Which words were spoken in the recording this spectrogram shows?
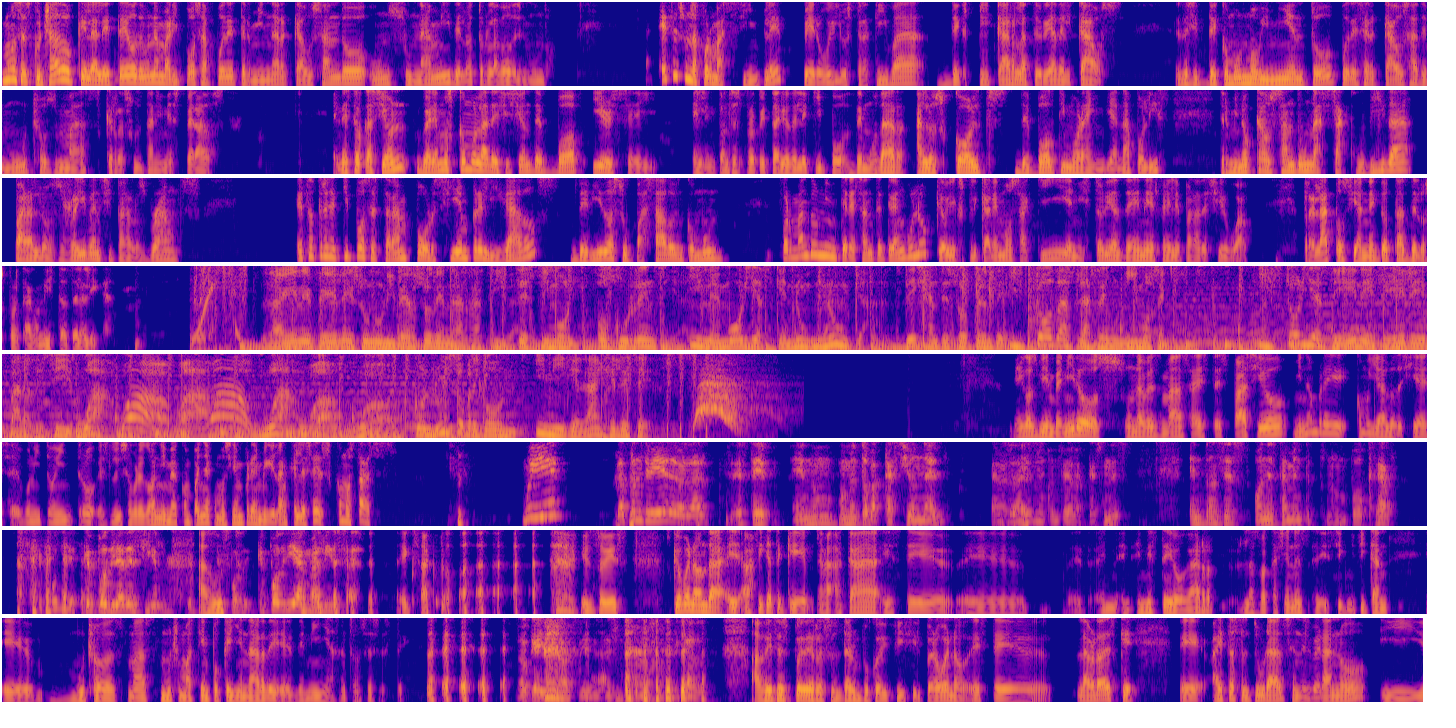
Hemos escuchado que el aleteo de una mariposa puede terminar causando un tsunami del otro lado del mundo. Esa es una forma simple, pero ilustrativa de explicar la teoría del caos, es decir, de cómo un movimiento puede ser causa de muchos más que resultan inesperados. En esta ocasión veremos cómo la decisión de Bob Irsey, el entonces propietario del equipo, de mudar a los Colts de Baltimore a Indianápolis, terminó causando una sacudida para los Ravens y para los Browns. Estos tres equipos estarán por siempre ligados debido a su pasado en común formando un interesante triángulo que hoy explicaremos aquí en historias de NFL para decir wow, relatos y anécdotas de los protagonistas de la liga. La NFL es un universo de narrativa, testimonio, ocurrencia y memorias que nunca, nunca dejan de sorprender. Y todas las reunimos aquí. Historias de NFL para decir wow, wow, wow, wow, wow, wow, wow. Con Luis Obregón y Miguel Ángeles es. Amigos, bienvenidos una vez más a este espacio. Mi nombre, como ya lo decía ese bonito intro, es Luis Obregón y me acompaña como siempre Miguel Ángeles es. ¿Cómo estás? Muy bien, bastante bien, de verdad. Este, en un momento vacacional, la verdad, es un encuentro de vacaciones. Entonces, honestamente, pues no me puedo quejar. ¿Qué podría, decir? A gusto. ¿Qué, podría malirse? Exacto. Eso es. Pues qué buena onda. Eh, ah, fíjate que acá, este, eh, en, este hogar las vacaciones eh, significan eh, muchos más, mucho más tiempo que llenar de, niñas. Entonces, este. ok, es un poco más complicado. A veces puede resultar un poco difícil, pero bueno, este, la verdad es que eh, a estas alturas, en el verano y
